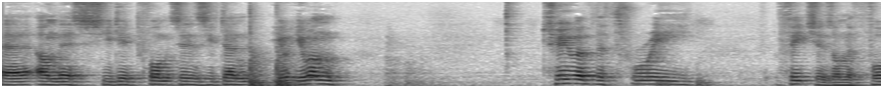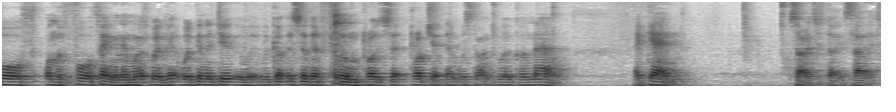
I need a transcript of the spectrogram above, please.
uh, on this. You did performances. You've done. You're, you're on two of the three features on the fourth on the fourth thing, and then we're we're, we're going to do. We've got this other film project project that we're starting to work on now. Again, sorry, I just got excited.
